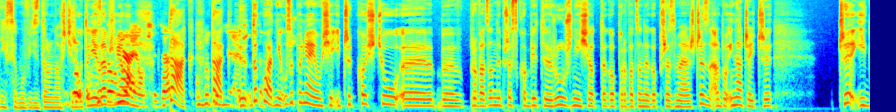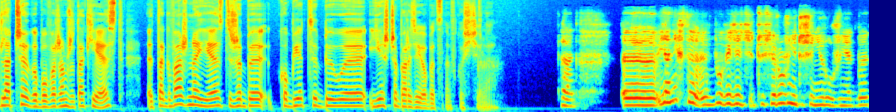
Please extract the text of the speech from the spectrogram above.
nie chcę mówić zdolności, żeby to nie zabrzmiało. Się, tak, tak, tak się, dokładnie, tak. uzupełniają się. I czy Kościół y, prowadzony przez kobiety różni się od tego prowadzonego przez mężczyzn? Albo inaczej, czy, czy i dlaczego, bo uważam, że tak jest, tak ważne jest, żeby kobiety były jeszcze bardziej obecne w Kościele? Tak. Y, ja nie chcę powiedzieć, czy się różni, czy się nie różni. Jakby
